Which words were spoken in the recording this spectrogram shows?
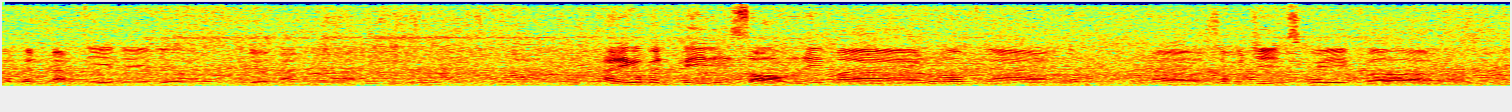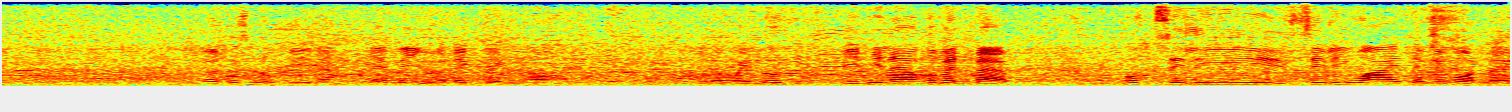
ก็เป็นแบบดีในเดียวเดียวกันอยู่แล้ว อันนี้ก็เป็นปีที่สองที่มาร่วมงานซูเปอร์จีนส์วีก็ เออก็สนุกดีนะได้มาอยู่กับเด็กๆเขามีแต่วัยรุ่นปีที่แล้วก็เป็นแบบพวกซีรีส์ซีรีส์วายเต็มไปหมดเลย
